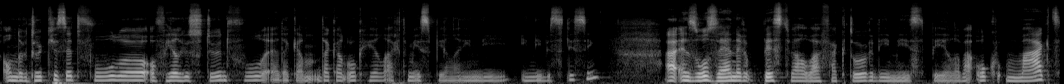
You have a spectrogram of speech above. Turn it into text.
onder druk gezet voelen of heel gesteund voelen. Hè. Dat, kan, dat kan ook heel hard meespelen in die, in die beslissing. Uh, en zo zijn er best wel wat factoren die meespelen. Wat ook maakt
